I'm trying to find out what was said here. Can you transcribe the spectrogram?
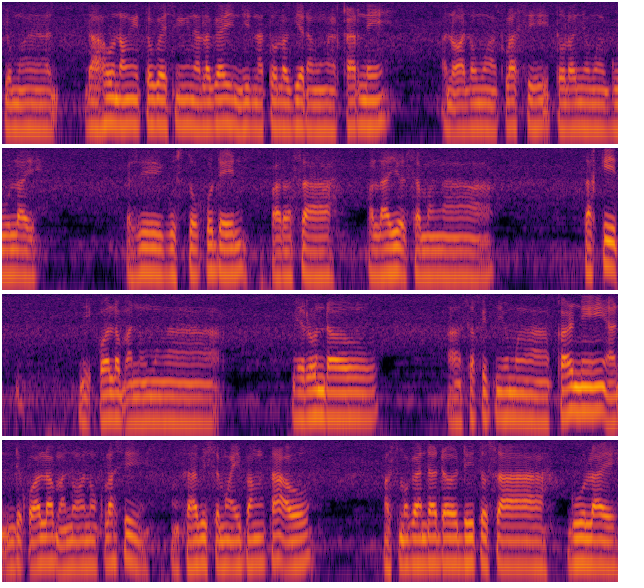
yung mga dahon ng ito guys yung nalagay hindi na to lagyan ng mga karne. Ano anong mga klase ito lang yung mga gulay. Kasi gusto ko din para sa palayo sa mga sakit. Hindi ko alam anong mga meron daw ah, sakit yung mga karne ah, hindi ko alam ano anong klase. Ang sabi sa mga ibang tao mas maganda daw dito sa gulay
